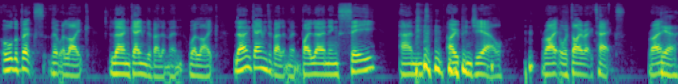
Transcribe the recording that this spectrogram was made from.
all the books that were like learn game development were like learn game development by learning C and OpenGL, right, or DirectX, right? Yeah.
